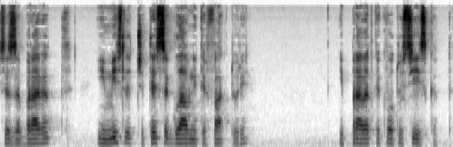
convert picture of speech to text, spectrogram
се забравят и мислят, че те са главните фактори и правят каквото си искат.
